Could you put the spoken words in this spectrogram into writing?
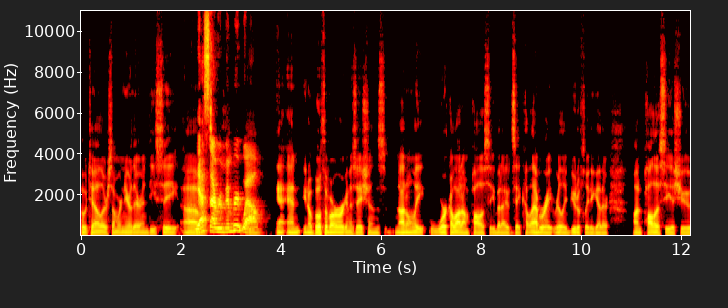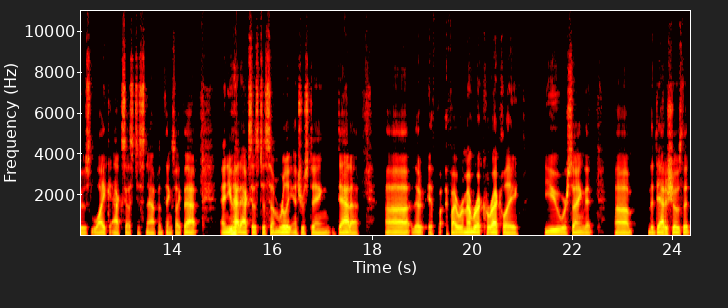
Hotel or somewhere near there in D.C. Um, yes, I remember it well. And, and, you know, both of our organizations not only work a lot on policy, but I would say collaborate really beautifully together on policy issues like access to SNAP and things like that. And you had access to some really interesting data uh, that, if if I remember it correctly, you were saying that um, the data shows that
